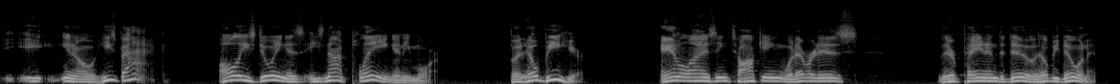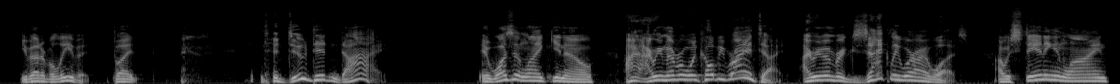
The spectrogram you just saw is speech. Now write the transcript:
he, you know, he's back. All he's doing is he's not playing anymore. But he'll be here. Analyzing, talking, whatever it is they're paying him to do, he'll be doing it. You better believe it. But the dude didn't die. It wasn't like, you know, I, I remember when Kobe Bryant died. I remember exactly where I was. I was standing in line,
